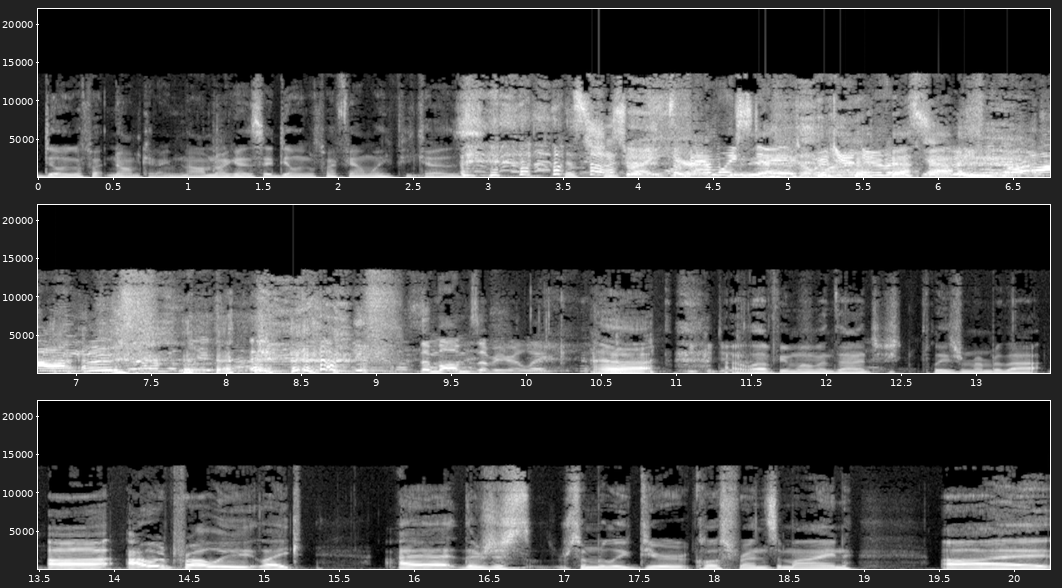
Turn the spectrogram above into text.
dealing with my. No, I'm kidding. No, I'm not going to say dealing with my family because because she's right here. Family state. we can't do this. the mom's over your like. uh, I love you, mom and dad. Just please remember that. Uh, I would probably like. I, there's just some really dear close friends of mine uh,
